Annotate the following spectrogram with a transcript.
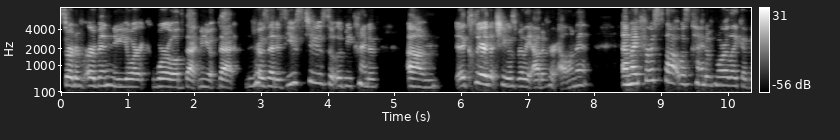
sort of urban New York world that New York, that Rosette is used to. So it would be kind of um, clear that she was really out of her element. And my first thought was kind of more like a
